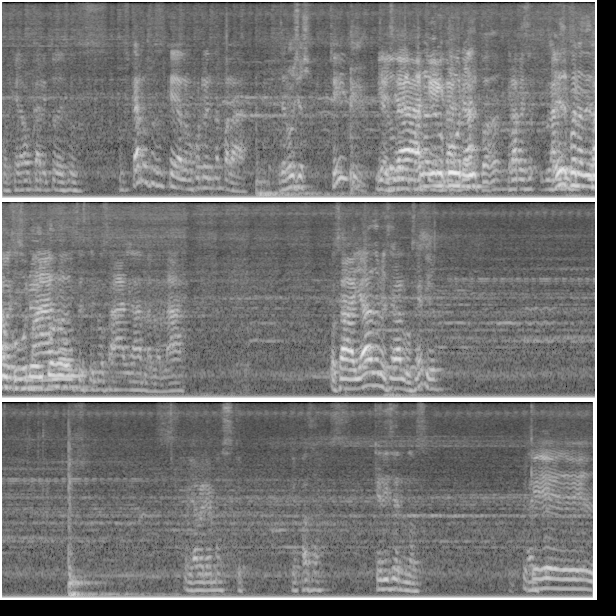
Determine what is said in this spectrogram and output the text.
Porque era un carrito de esos. Pues carros esos que a lo mejor rentan para. De anuncios. Sí. Y De decía que. Graves, este, no salga, bla, bla, bla. O sea, ya debe ser algo serio. Pero ya veremos qué, qué pasa. ¿Qué dicen los? Que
